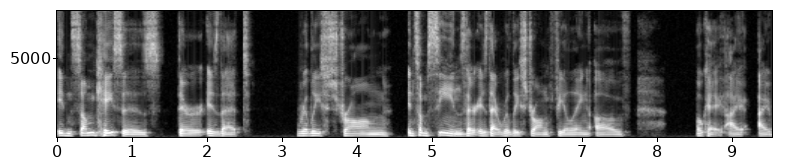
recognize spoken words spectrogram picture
in some cases, there is that really strong. In some scenes, there is that really strong feeling of, okay, I I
